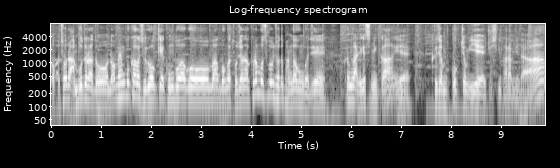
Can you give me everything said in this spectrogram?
어, 저를 안 보더라도 너무 행복하고 즐겁게 공부하고 막 뭔가 도전하고 그런 모습 보면 저도 반가운 거지. 그런 거 아니겠습니까? 예. 그 점 꼭 좀 이해해 주시기 바랍니다.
